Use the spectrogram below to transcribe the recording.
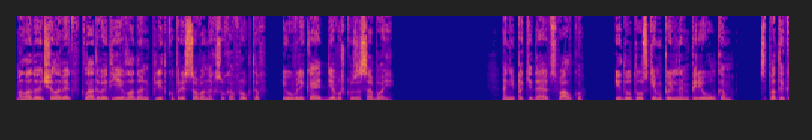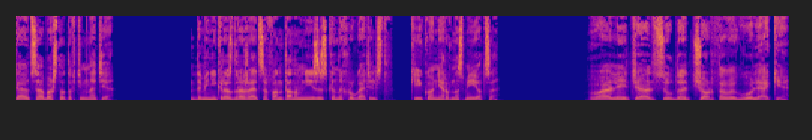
Молодой человек вкладывает ей в ладонь плитку прессованных сухофруктов и увлекает девушку за собой. Они покидают свалку, идут узким пыльным переулком, спотыкаются обо что-то в темноте. Доминик раздражается фонтаном неизысканных ругательств, Кейко нервно смеется. «Валите отсюда, чертовы гуляки!»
